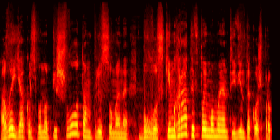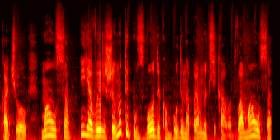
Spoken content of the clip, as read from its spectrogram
Але якось воно пішло. Там плюс у мене було з ким грати в той момент, і він також прокачував Мауса. І я вирішив, ну, типу, з водиком буде напевно цікаво. Два Мауса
